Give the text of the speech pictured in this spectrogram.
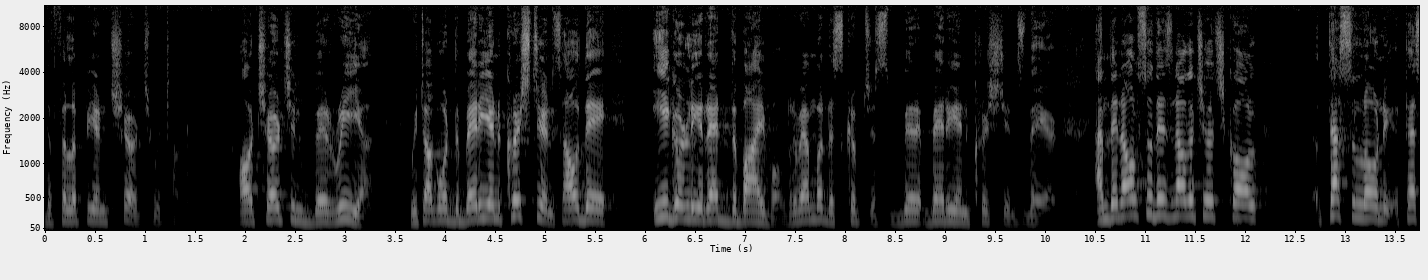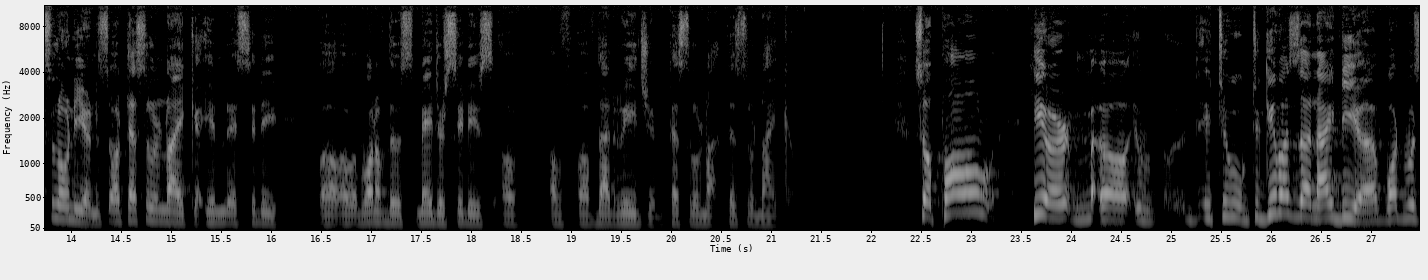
the Philippian church we talk about. Our church in Berea. We talk about the Berean Christians, how they eagerly read the Bible. Remember the scriptures, Berean Christians there. And then also there's another church called Thessalonians or Thessalonica in a city, uh, uh, one of those major cities of, of, of that region, Thessalonica. So, Paul here, uh, to, to give us an idea, what was,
